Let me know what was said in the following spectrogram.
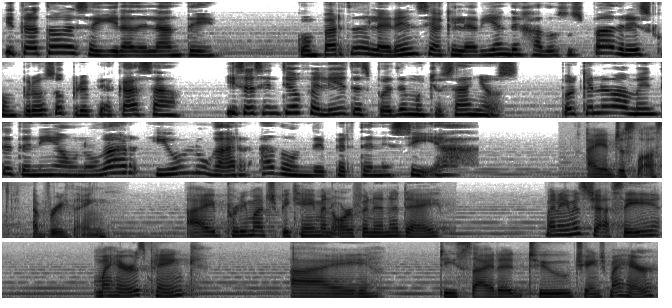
y trató de seguir adelante. Con parte de la herencia que le habían dejado sus padres, compró su propia casa y se sintió feliz después de muchos años, porque nuevamente tenía un hogar y un lugar a donde pertenecía. I had just lost everything. I pretty much became an orphan in a day. My name is Jessie. My hair is pink. I decided to change my hair.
